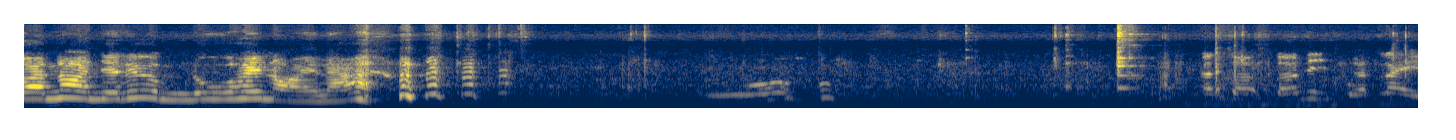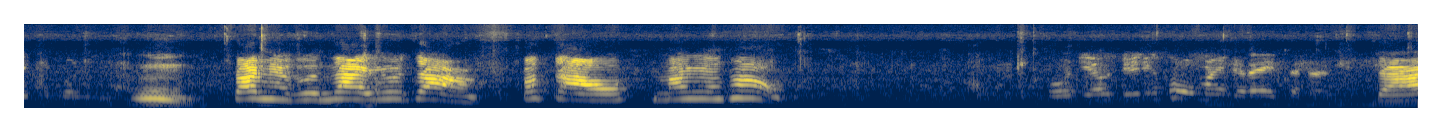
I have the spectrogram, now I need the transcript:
ก่อนนอนอย่าลืมดูให้หน่อยนะโอ้แต่ตอนตอนนี้เปิดไล่ไปบนอืมตอนนี้ขึ้นได้อยู่จ้าป้าเก่ามาเลี้ยังเข้าโอ้เดี๋ยวเดี๋ยวยังโทรไม่ก็ได้จ้ะนะจ้า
